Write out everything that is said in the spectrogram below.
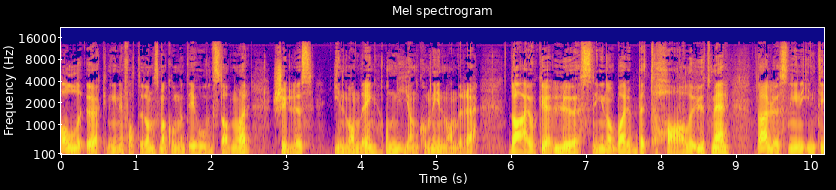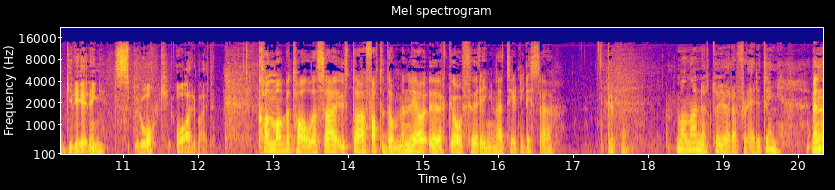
all økningen i fattigdom som har kommet i hovedstaden vår, skyldes innvandring og nyankomne innvandrere. Da er jo ikke løsningen å bare betale ut mer. Da er løsningen integrering, språk og arbeid. Kan man betale seg ut av fattigdommen ved å øke overføringene til disse gruppene? Man er nødt til å gjøre flere ting. Men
